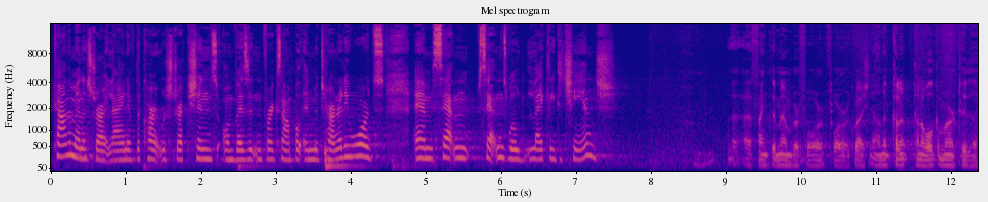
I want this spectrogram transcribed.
can the minister outline if the current restrictions on visiting, for example, in maternity wards, um, setting, settings will likely to change? I thank the member for, for her question, and can, can I welcome her to the,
